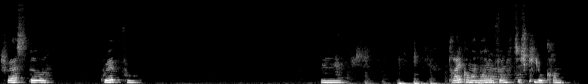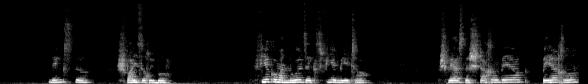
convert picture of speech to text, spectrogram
Schwerste Grapefruit. Mm, 3,59 Kilogramm. Längste Speiserübe. 4,064 Meter. Schwerste Stachelberg, Beere.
